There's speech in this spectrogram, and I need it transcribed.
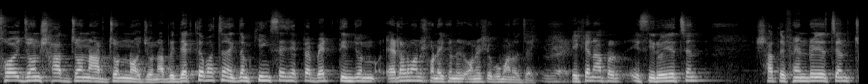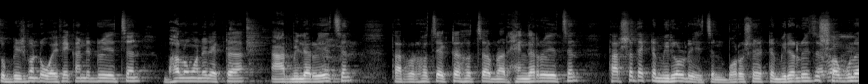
ছয়জন সাতজন আটজন নয়জন আপনি দেখতে পাচ্ছেন একদম কিং সাইজ একটা বেড তিনজন অ্যাডাল্ট মানুষ অনেক অনেকে ঘুমানো যায়। এখানে আপনার এসি রয়েছেন সাথে ফ্যান রয়েছেন চব্বিশ ঘণ্টা ওয়াইফাই কানেক্ট রয়েছেন ভালো মানের একটা আর্মিলা রয়েছেন। তারপর হচ্ছে একটা হচ্ছে আপনার হ্যাঙ্গার রয়েছেন। তার সাথে একটা মিরল রয়েছেন বড় সড়ো একটা মিরল রয়েছে সবগুলো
